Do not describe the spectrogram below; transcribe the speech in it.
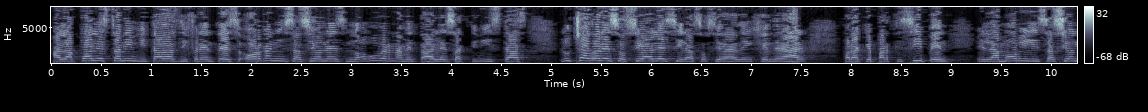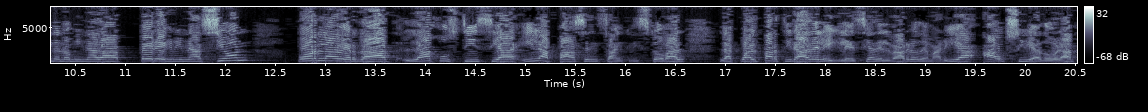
a la cual están invitadas diferentes organizaciones no gubernamentales, activistas, luchadores sociales y la sociedad en general para que participen en la movilización denominada Peregrinación por la verdad, la justicia y la paz en San Cristóbal, la cual partirá de la iglesia del barrio de María Auxiliadora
